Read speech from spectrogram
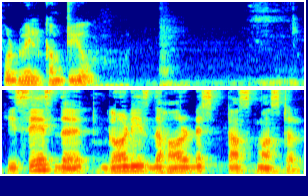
food will come to you. He says that God is the hardest taskmaster.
